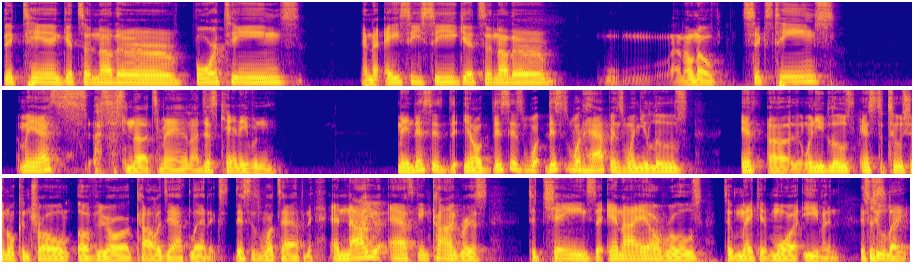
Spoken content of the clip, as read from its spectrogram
Big Ten gets another four teams, and the ACC gets another, I don't know, six teams. I mean, that's that's just nuts, man. I just can't even. I mean, this is you know this is what this is what happens when you lose. Uh, when you lose institutional control of your college athletics, this is what's happening. And now you're asking Congress to change the NIL rules to make it more even. It's too late.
